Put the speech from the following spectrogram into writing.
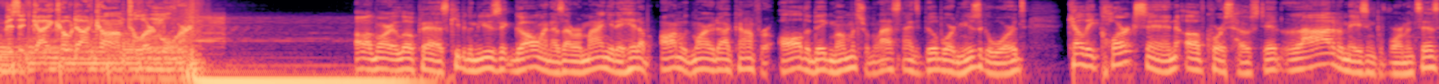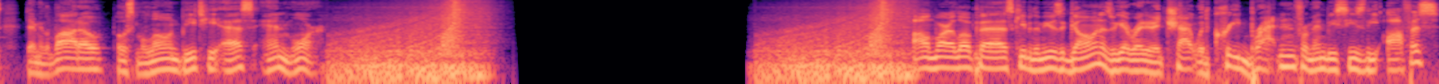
Visit Geico.com to learn more. Oh, Mario Lopez, keeping the music going as I remind you to hit up onwithmario.com for all the big moments from last night's Billboard Music Awards. Kelly Clarkson, of course, hosted. A lot of amazing performances. Demi Lovato, Post Malone, BTS, and more. I'm Mario Lopez, keeping the music going as we get ready to chat with Creed Bratton from NBC's The Office.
